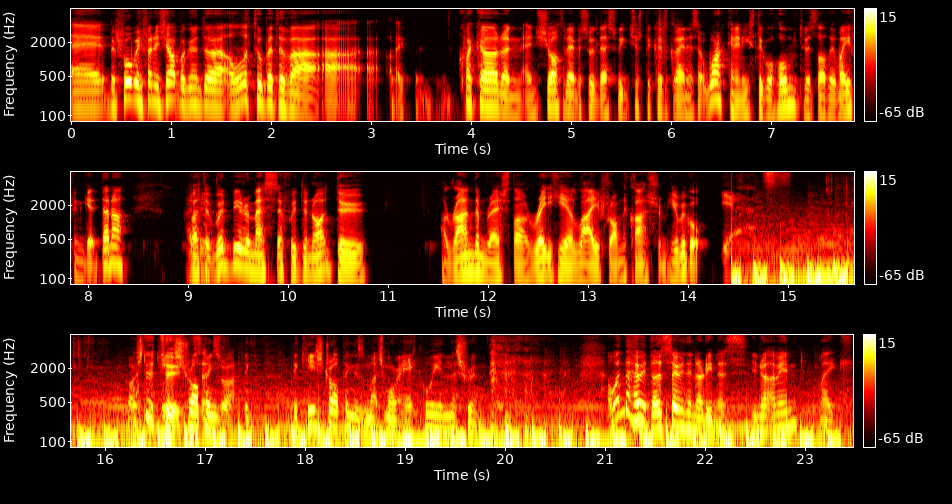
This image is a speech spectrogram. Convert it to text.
uh, before we finish up, we're going to do a, a little bit of a, a, a- a quicker and, and shorter episode this week just because Glen is at work and he needs to go home to his lovely wife and get dinner. I But do. it would be remiss if we do not do a random wrestler right here live from the classroom. Here we go. Yes. Gosh, do the two, cage dropping. The, the cage dropping is much more echoey in this room. I wonder how it does sound in arenas. You know what I mean? Like,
